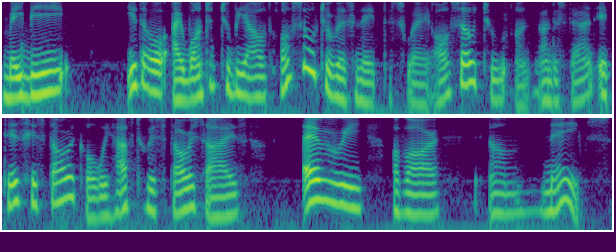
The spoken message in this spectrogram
maybe, you know, I wanted to be out also to resonate this way, also to un- understand it is historical. We have to historicize every of our um, names.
